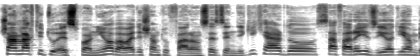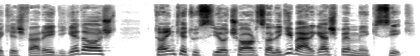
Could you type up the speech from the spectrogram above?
چند وقتی تو اسپانیا و بعدش هم تو فرانسه زندگی کرد و سفرهای زیادی هم به کشورهای دیگه داشت تا اینکه تو 34 سالگی برگشت به مکزیک.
